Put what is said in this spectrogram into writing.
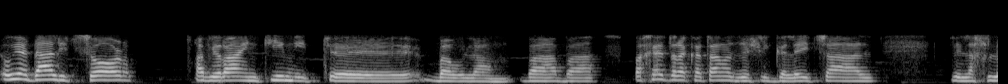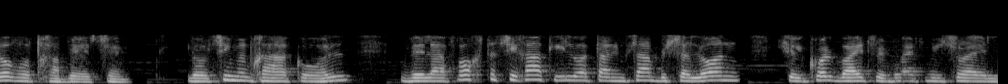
הוא ידע ליצור אווירה אינטימית אה, באולם, ב- ב- בחדר הקטן הזה של גלי צה"ל, ולחלוב אותך בעצם. להוציא ממך הכל, ולהפוך את השיחה כאילו אתה נמצא בסלון של כל בית ובית מישראל.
